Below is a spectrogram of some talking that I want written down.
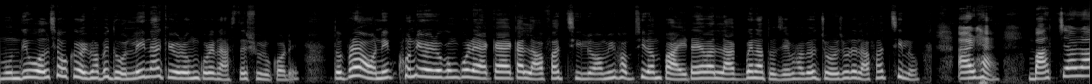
মন্দি বলছে ওকে ওইভাবে ধরলেই না কি ওরকম করে নাচতে শুরু করে। তো প্রায় অনেকক্ষণই ওইরকম করে একা একা লাফাচ্ছিল। আমি ভাবছিলাম পায়েটা এবার লাগবে না তো যেভাবে জোরে জোরে লাফাচ্ছিল। আর হ্যাঁ বাচ্চারা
